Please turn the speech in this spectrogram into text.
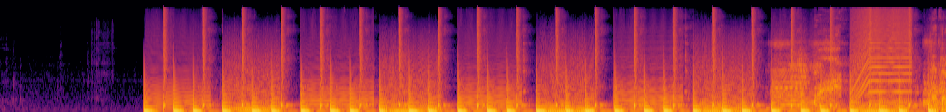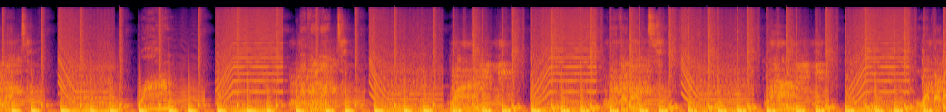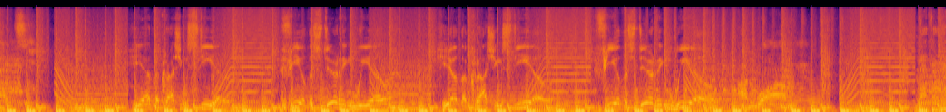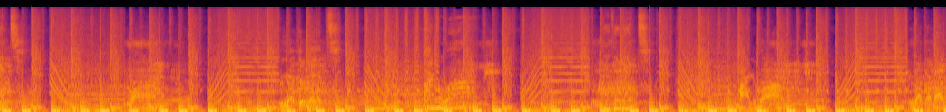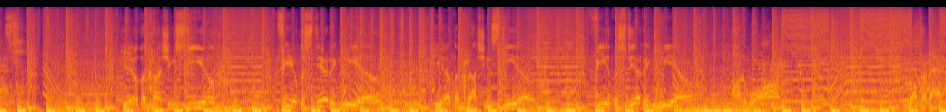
Leatherette. Hear the crushing steel. Feel the steering wheel. Hear the crushing steel. Feel the steering wheel on warm. On warm. Leatherette on warm. Leatherette. Hear the crashing steel. Feel the steering wheel. Hear the crashing steel. Feel the steering wheel on warm. Leatherette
